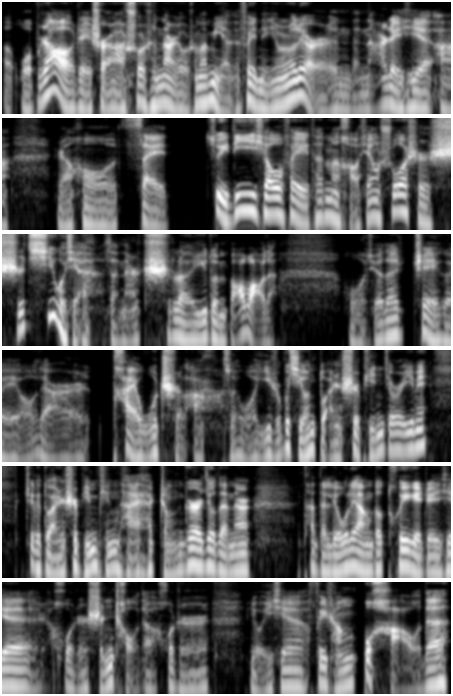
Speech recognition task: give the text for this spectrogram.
呃。我不知道这事儿啊，说是那儿有什么免费的牛肉粒儿，拿着这些啊，然后在最低消费，他们好像说是十七块钱，在那儿吃了一顿饱饱的。我觉得这个有点太无耻了啊，所以我一直不喜欢短视频，就是因为这个短视频平台整个就在那儿，它的流量都推给这些或者神丑的，或者有一些非常不好的。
